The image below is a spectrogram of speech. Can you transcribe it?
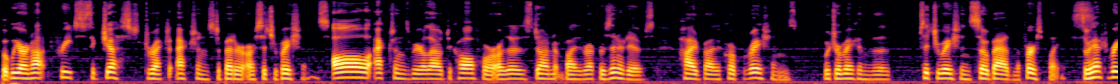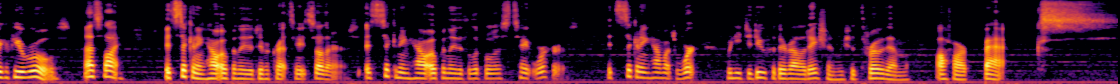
but we are not free to suggest direct actions to better our situations. All actions we are allowed to call for are those done by the representatives hired by the corporations, which are making the situation so bad in the first place. So we have to break a few rules. That's life. It's sickening how openly the Democrats hate Southerners. It's sickening how openly the Liberalists hate workers. It's sickening how much work we need to do for their validation. We should throw them off our backs.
